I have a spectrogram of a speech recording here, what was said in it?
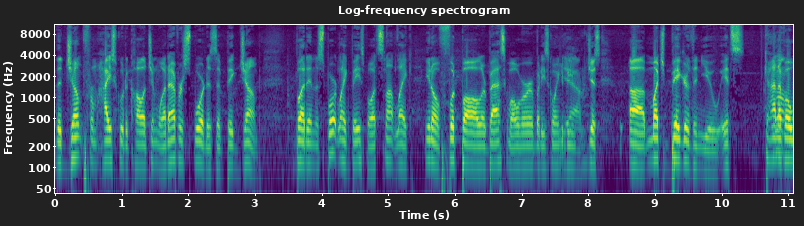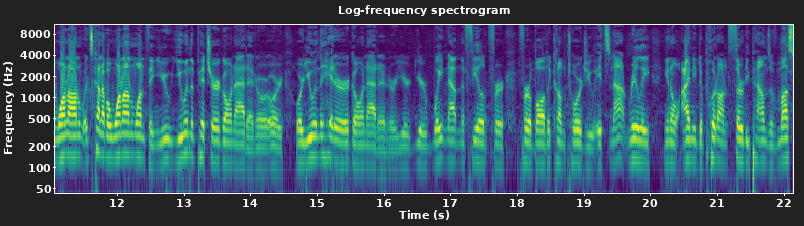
the jump from high school to college in whatever sport is a big jump. But in a sport like baseball, it's not like, you know, football or basketball where everybody's going to Yeah. be just uh, much bigger than you. It's kind of a one on it's kind of a one on one thing. You you and the pitcher are going at it or, or or you and the hitter are going at it or you're you're waiting out in the field for, for a ball to come towards you. It's not really, you know, I need to put on thirty pounds of muscle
